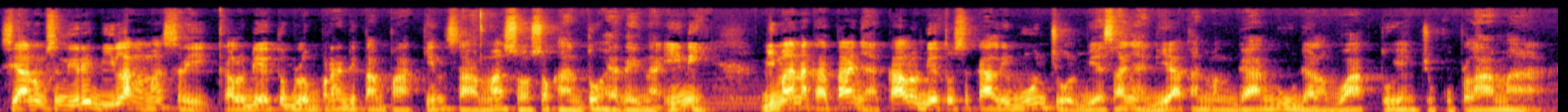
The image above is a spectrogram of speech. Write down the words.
si Hanum sendiri bilang sama Sri kalau dia itu belum pernah ditampakin sama sosok hantu Herlina ini. Di mana katanya kalau dia tuh sekali muncul biasanya dia akan mengganggu dalam waktu yang cukup lama.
